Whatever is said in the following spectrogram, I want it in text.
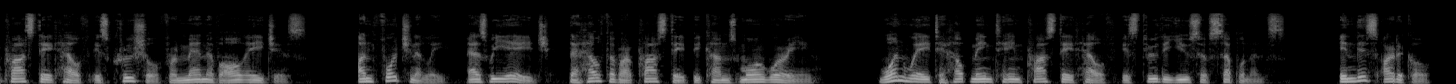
prostate health is crucial for men of all ages. Unfortunately, as we age, the health of our prostate becomes more worrying. One way to help maintain prostate health is through the use of supplements. In this article,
